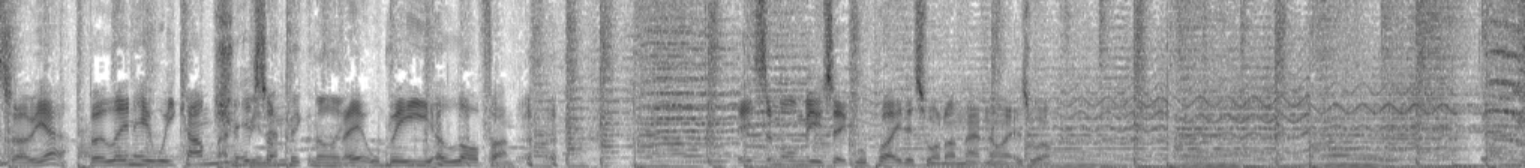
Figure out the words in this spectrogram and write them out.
So, yeah, Berlin, here we come. Should and be an some, epic night. It will be a lot of fun. Here's some more music. We'll play this one on that night as well. Don't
